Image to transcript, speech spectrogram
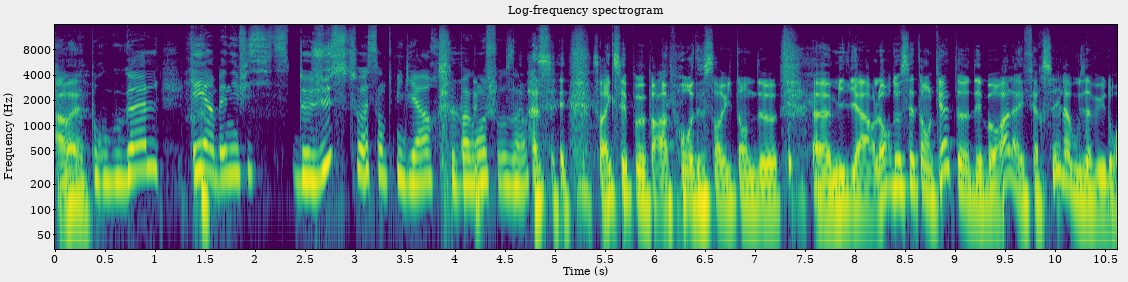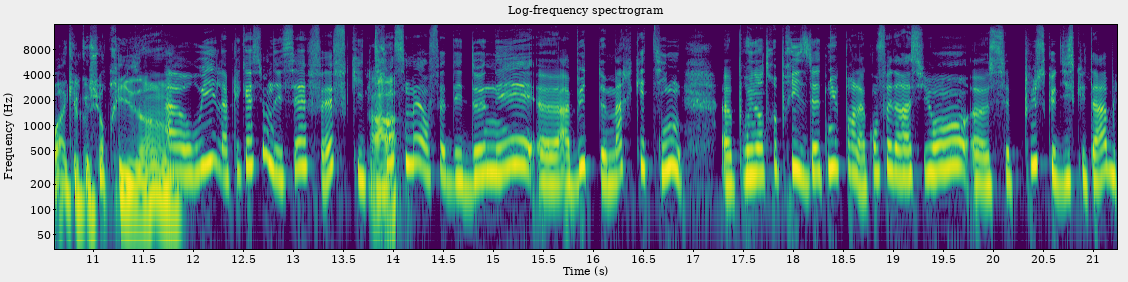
Ah ouais. pour Google et un bénéfice de juste 60 milliards. C'est pas grand-chose. hein. Ah, c'est vrai que c'est peu par rapport aux 282 euh, milliards. Lors de cette enquête, euh, Déborah, la FRC, là, vous avez eu droit à quelques surprises. hein. Alors oui, l'application des CFF qui Ah. transmet en fait des données euh, à but de marketing euh, pour une entreprise détenue par la Confédération, euh, c'est plus que discutable.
